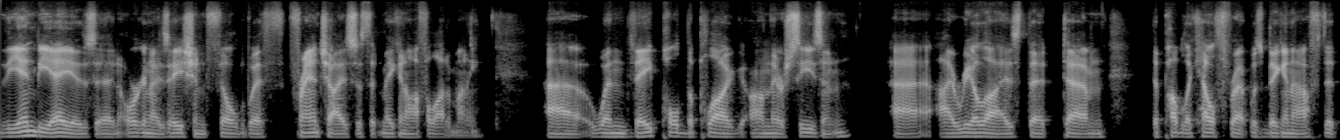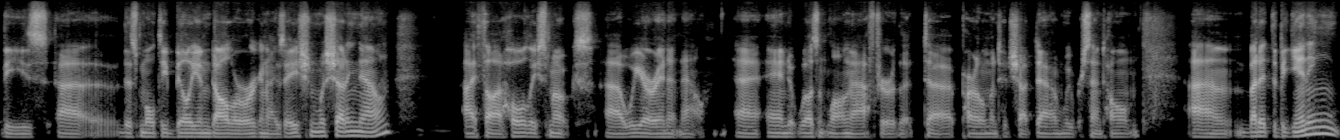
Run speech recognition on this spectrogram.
the NBA is an organization filled with franchises that make an awful lot of money. Uh, when they pulled the plug on their season, uh, I realized that um, the public health threat was big enough that these uh, this multi-billion-dollar organization was shutting down. I thought, holy smokes, uh, we are in it now. and it wasn't long after that uh, Parliament had shut down, we were sent home. Um, but at the beginning,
